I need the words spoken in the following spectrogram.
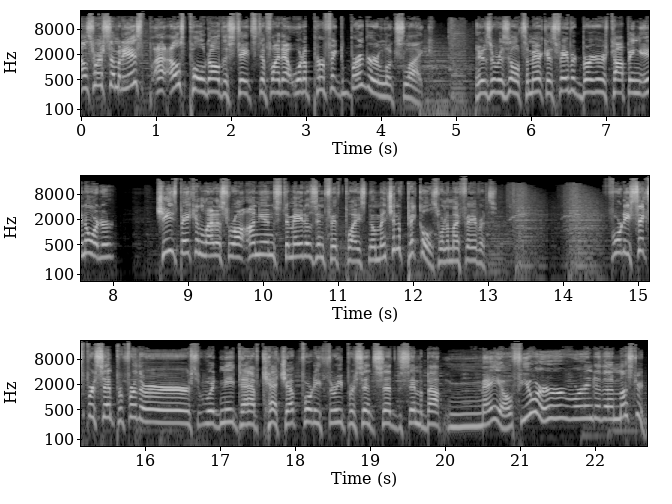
Elsewhere, somebody else, uh, else polled all the states to find out what a perfect burger looks like. Here's the results America's favorite burger topping in order cheese, bacon, lettuce, raw onions, tomatoes in fifth place. No mention of pickles, one of my favorites. 46% prefer theirs would need to have ketchup. 43% said the same about mayo. Fewer were into the mustard.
